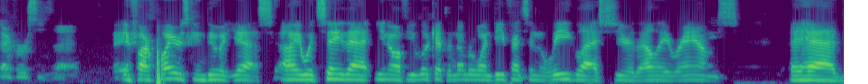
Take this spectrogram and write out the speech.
diverse as that? if our players can do it, yes. I would say that, you know, if you look at the number one defense in the league last year, the LA Rams, they had,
